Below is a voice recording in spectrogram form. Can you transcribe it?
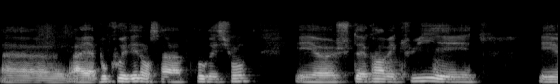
a beaucoup aidé dans sa progression. Et je suis d'accord avec lui. Et,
